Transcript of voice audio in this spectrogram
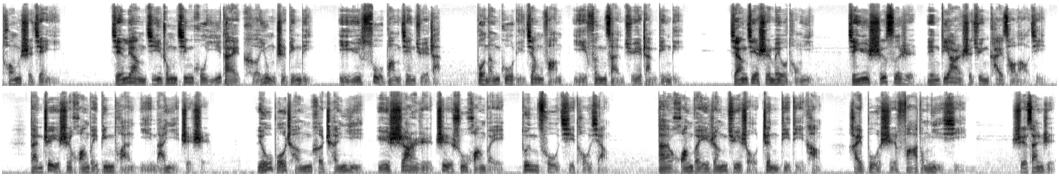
同时建议尽量集中京沪一带可用之兵力，已与宿蚌间决战。不能顾虑江防，以分散决战兵力。蒋介石没有同意，仅于十四日令第二十军开草老集，但这时黄维兵团已难以支持。刘伯承和陈毅于十二日致书黄维，敦促其投降，但黄维仍据守阵地抵抗，还不时发动逆袭。十三日，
